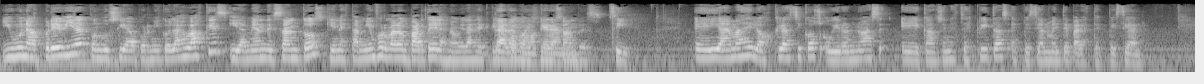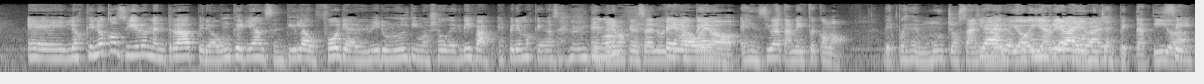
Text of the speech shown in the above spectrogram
y hubo una previa conducida por Nicolás Vázquez y Damián de Santos, quienes también formaron parte de las novelas de Chris, Claro, como, como, que eran antes. Sí. Eh, y además de los clásicos, hubieron nuevas eh, canciones escritas especialmente para este especial. Eh, los que no consiguieron entrada pero aún querían sentir la euforia de vivir un último show de Chris, esperemos que no sea el último. Esperemos que no sea el último, pero, bueno. encima también fue como después de muchos años Claro, volvió y había como mucha expectativa. Sí.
